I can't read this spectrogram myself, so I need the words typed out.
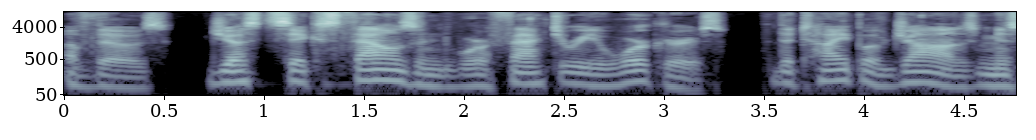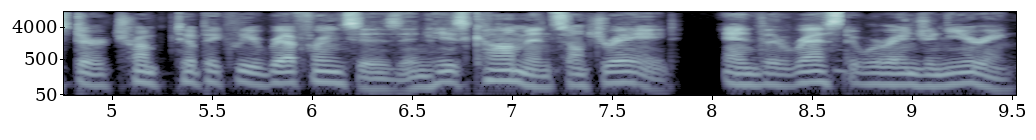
Of those, just 6,000 were factory workers, the type of jobs Mr. Trump typically references in his comments on trade, and the rest were engineering,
